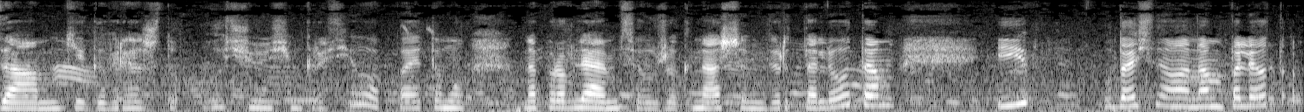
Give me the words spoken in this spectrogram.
замки, говорят, что очень-очень красиво, поэтому направляемся уже к нашим вертолетам. И удачного нам полета!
